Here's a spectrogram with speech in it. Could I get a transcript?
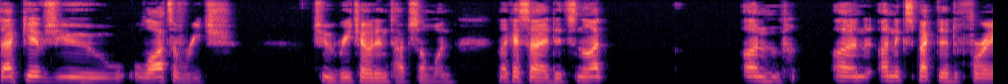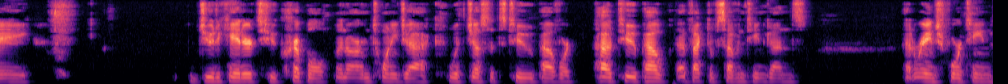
That gives you lots of reach to reach out and touch someone. Like I said, it's not un, un unexpected for a adjudicator to cripple an arm 20 jack with just its two pow four, pow two pow effective 17 guns at range 14.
